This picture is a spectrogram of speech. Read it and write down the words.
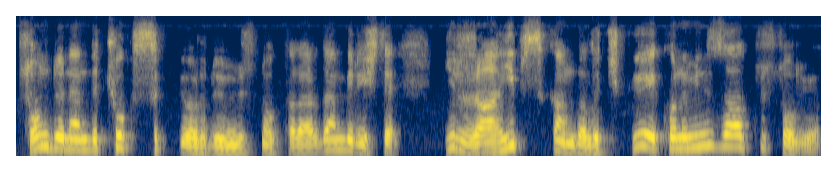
son dönemde çok sık gördüğümüz noktalardan biri işte bir rahip skandalı çıkıyor, ekonominiz alt üst oluyor.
